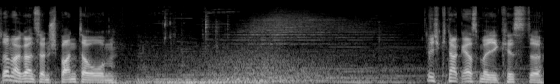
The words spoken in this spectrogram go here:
Sei mal ganz entspannt da oben. Ich knack erstmal die Kiste.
